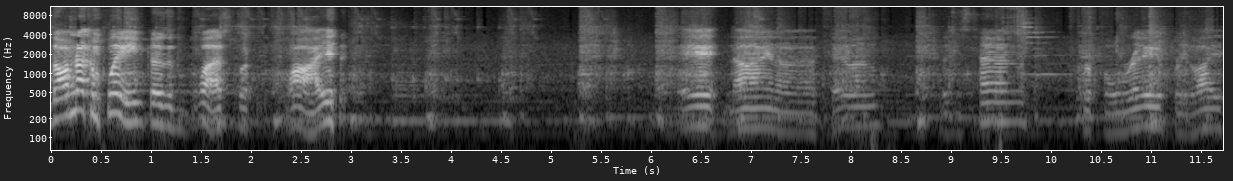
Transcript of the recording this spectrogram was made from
Though I'm not complaining because it's blessed, but why? Eight, nine, uh, seven. This is ten. Purple ray, free life.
